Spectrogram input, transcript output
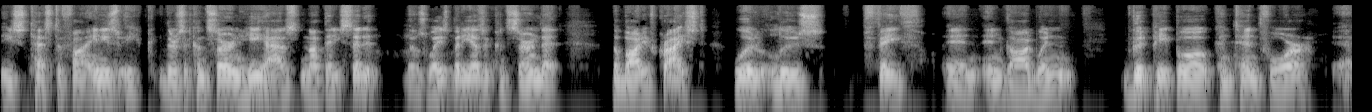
he's testifying. And he's he, there's a concern he has, not that he said it those ways, but he has a concern that the body of Christ would lose faith in in God when good people contend for uh,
